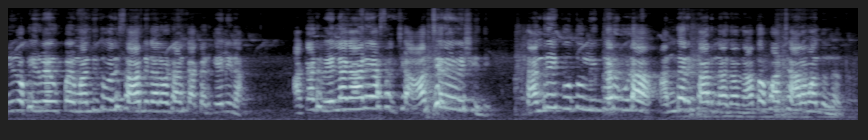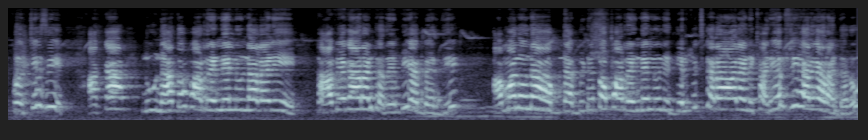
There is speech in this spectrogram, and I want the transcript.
నేను ఒక ఇరవై ముప్పై మందితో సార్ని కలవడానికి అక్కడికి వెళ్ళిన. అక్కడ వెళ్ళగానే అసలు ఆశ్చర్యం వేసింది. తండ్రి కూతుళ్ళు ఇద్దరు కూడా అందరి కారు నా- నాతో పాటు చాలా మంది ఉన్నారు. వచ్చేసి అక్క నువ్వు నాతో పాటు రెండేళ్ళు ఉండాలని కావ్య గారు అంటారు ఎంపీ అభ్యర్థి. అమ్మ నువ్వు నా నా బిడ్డతో పాటు రెండేళ్ళు నుండి గెలిపించుకురావాలని కడియం శ్రీహర్ గారు అంటారు.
